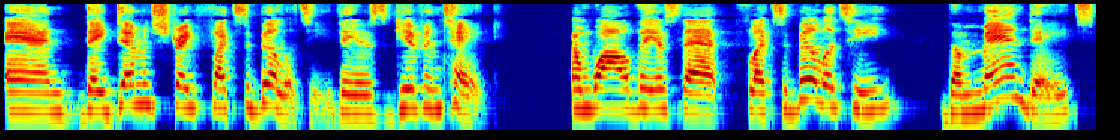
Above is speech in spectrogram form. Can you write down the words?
and they demonstrate flexibility. There's give and take. And while there's that flexibility, the mandates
